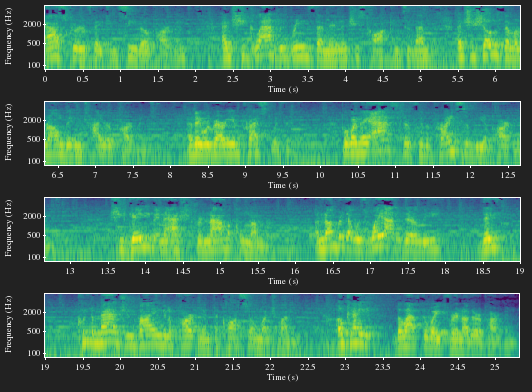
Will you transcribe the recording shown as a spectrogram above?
ask her if they can see the apartment and she gladly brings them in and she's talking to them and she shows them around the entire apartment. And they were very impressed with it. But when they asked her for the price of the apartment, she gave an astronomical number. A number that was way out of their league. They couldn't imagine buying an apartment that cost so much money. Okay, they'll have to wait for another apartment.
